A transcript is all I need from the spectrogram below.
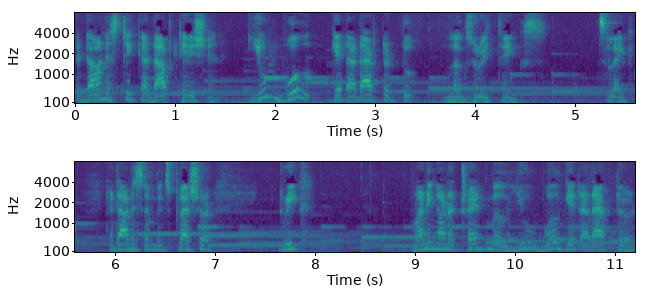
Hedonistic adaptation. You will get adapted to luxury things. It's like hedonism, it's pleasure. Greek, running on a treadmill, you will get adapted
